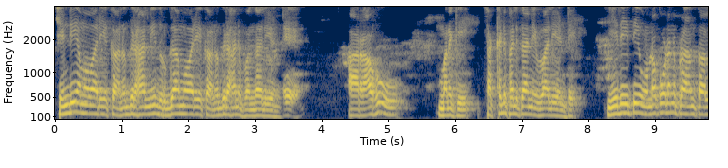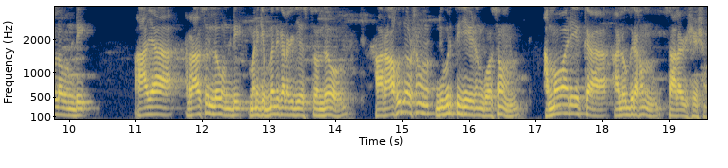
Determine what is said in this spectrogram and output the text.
చండీ అమ్మవారి యొక్క అనుగ్రహాన్ని దుర్గా అమ్మవారి యొక్క అనుగ్రహాన్ని పొందాలి అంటే ఆ రాహు మనకి చక్కటి ఫలితాన్ని ఇవ్వాలి అంటే ఏదైతే ఉండకూడని ప్రాంతాల్లో ఉండి ఆయా రాసుల్లో ఉండి మనకి ఇబ్బంది కలగజేస్తుందో ఆ రాహు దోషం నివృత్తి చేయడం కోసం అమ్మవారి యొక్క అనుగ్రహం చాలా విశేషం.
